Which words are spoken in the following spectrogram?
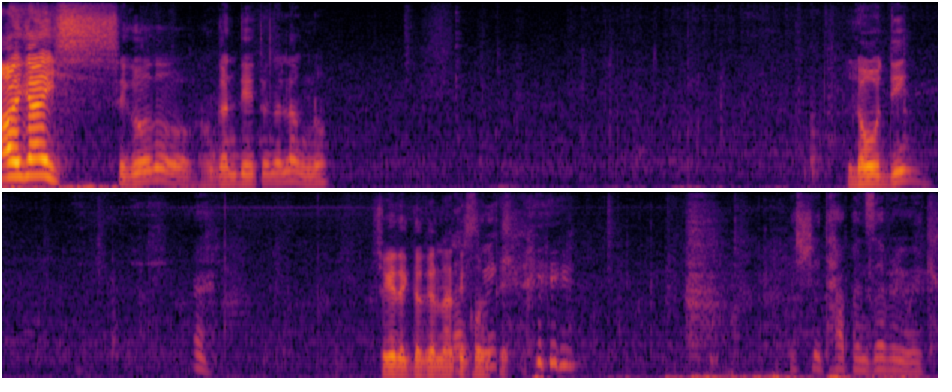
Okay guys, siguro hanggang dito na lang, no? Loading. Sige, dagdagan natin Last konti. week? This shit happens every week.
